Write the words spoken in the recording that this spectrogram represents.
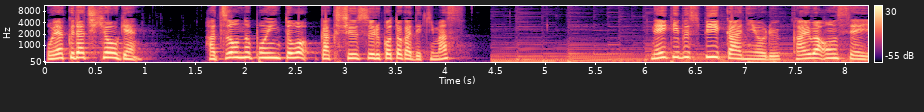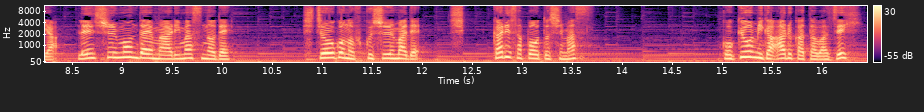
お役立ち表現、発音のポイントを学習することができます。ネイティブスピーカーによる会話音声や練習問題もありますので、視聴後の復習までしっかりサポートします。ご興味がある方はぜひ、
